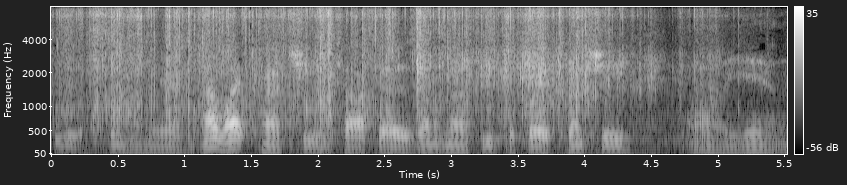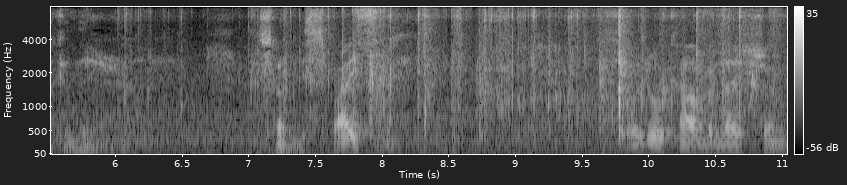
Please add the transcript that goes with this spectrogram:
See what's in here. I like crunchy tacos. I don't know if you prefer crunchy. Oh yeah, look at there. It's gonna be spicy. So we'll do a combination.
